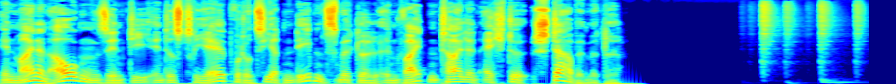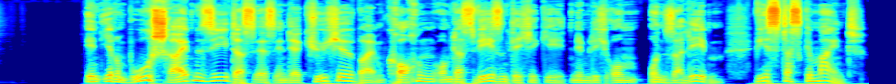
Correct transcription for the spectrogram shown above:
In meinen Augen sind die industriell produzierten Lebensmittel in weiten Teilen echte Sterbemittel. In Ihrem Buch schreiben Sie, dass es in der Küche beim Kochen um das Wesentliche geht, nämlich um unser Leben. Wie ist das gemeint?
